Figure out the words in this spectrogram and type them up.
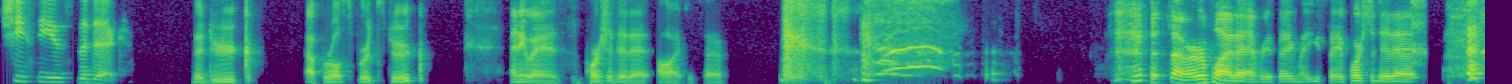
she sees the dick. The Duke, Aperol spritz Duke. Anyways, Portia did it. All I have to say. How I reply to everything that you say. Portia did it.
